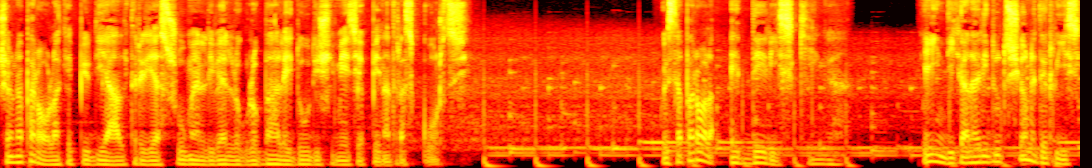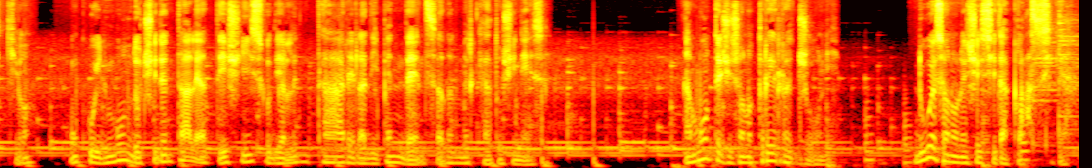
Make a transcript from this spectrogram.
C'è una parola che più di altre riassume a livello globale i 12 mesi appena trascorsi. Questa parola è de-risking e indica la riduzione del rischio con cui il mondo occidentale ha deciso di allentare la dipendenza dal mercato cinese. A monte ci sono tre ragioni. Due sono necessità classiche.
